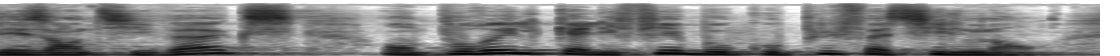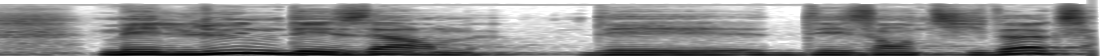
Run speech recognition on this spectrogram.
des antivax, on pourrait le qualifier beaucoup plus facilement. Mais l'une des armes des, des antivax,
